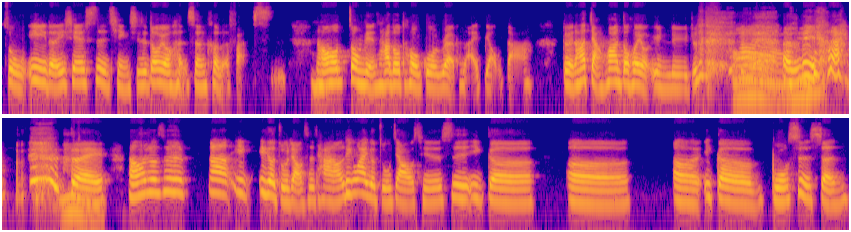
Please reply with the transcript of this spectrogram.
主义的一些事情，其实都有很深刻的反思。然后重点是他都透过 rap 来表达，对，然后讲话都会有韵律，就是 很厉害。对，然后就是那一一个主角是他，然后另外一个主角其实是一个呃呃一个博士生。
